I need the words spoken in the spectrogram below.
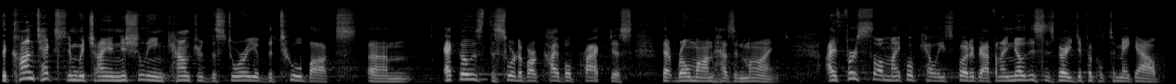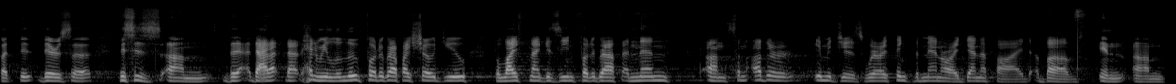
The context in which I initially encountered the story of the toolbox um, echoes the sort of archival practice that Roman has in mind. I first saw Michael Kelly's photograph, and I know this is very difficult to make out, but th there's a, this is um, the, that, that Henry Leleux photograph I showed you, the Life magazine photograph, and then um, some other images where I think the men are identified above in um,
